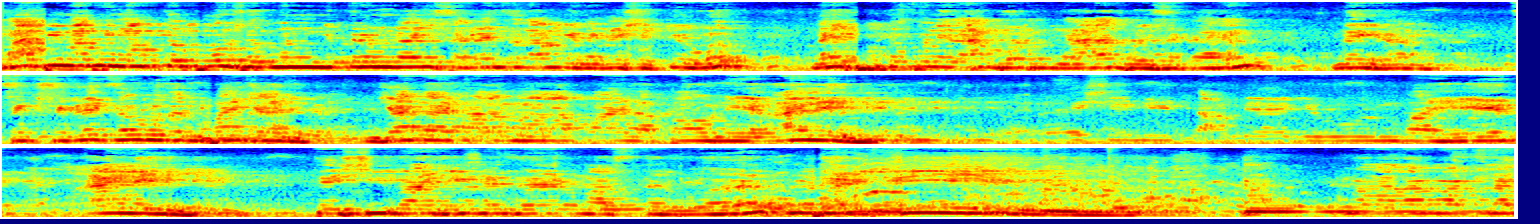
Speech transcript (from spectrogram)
माफी माफी मागतो पाऊस होत म्हणून मित्रमंडळी सगळ्यांचं नाव घेणं काही शक्य होत नाही. फक्त कोणी राम भर नाराज व्हायचं कारण नाही हा. सग- सगळे चौघ जण पाहिजे आले. ज्या टायमाला मला पाहायला पाहुणे आले तशी मी तांब्या घेऊन बाहेर आले. तशी माझी नजर मास्तरवर पडली. मला वाटलं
